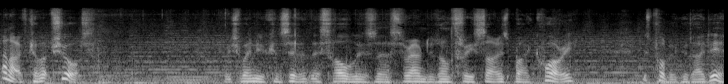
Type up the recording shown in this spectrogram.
And I've come up short which when you consider this hole is uh, surrounded on three sides by quarry, is probably a good idea.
